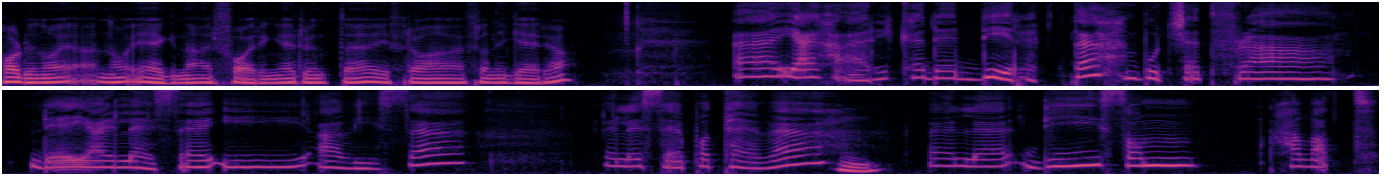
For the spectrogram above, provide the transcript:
Har du noen noe egne erfaringer rundt det fra, fra Nigeria? Eh, Jeg har ikke det direkte, bortsett fra det jeg leser i aviser, eller ser på TV, Mm. eller de som har vært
